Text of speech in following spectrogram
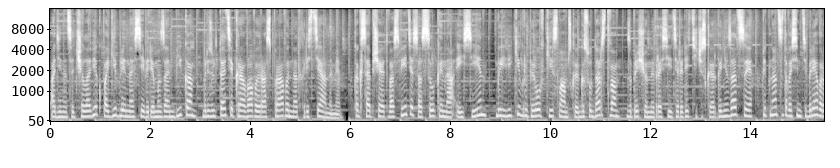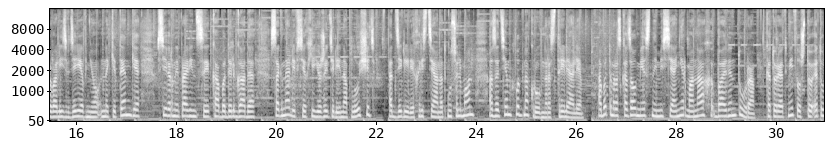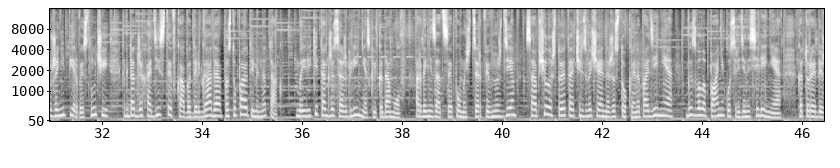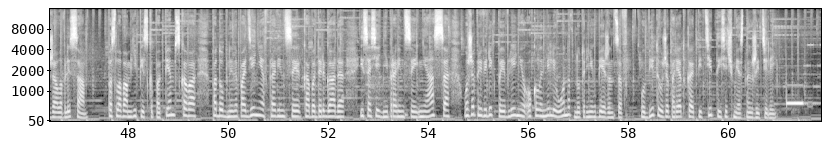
11 человек погибли на севере Мозамбика в результате кровавой расправы над христианами. Как сообщают в Освете со ссылкой на ACN, боевики группировки «Исламское государство», запрещенной в России террористической организации, 15 сентября ворвались в деревню Накитенге в северной провинции Каба-дель-Гада, согнали всех ее жителей на площадь, отделили христиан от мусульман, а затем хладнокровно расстреляли. Об этом рассказал местный миссионер-монах Баавентура, который отметил, что это уже не первый случай, когда джихадисты в Каба-дель-Гада поступают именно так. Боевики также сожгли несколько домов. Организация «Помощь церкви в нужде» сообщила, что это чрезвычайно жестокое нападение вызвало панику среди населения, которое бежало в леса. По словам епископа Пемского, подобные нападения в провинции Каба-дель-Гада и соседней провинции Ниасса уже привели к появлению около миллиона внутренних беженцев. Убиты уже порядка пяти тысяч местных жителей.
